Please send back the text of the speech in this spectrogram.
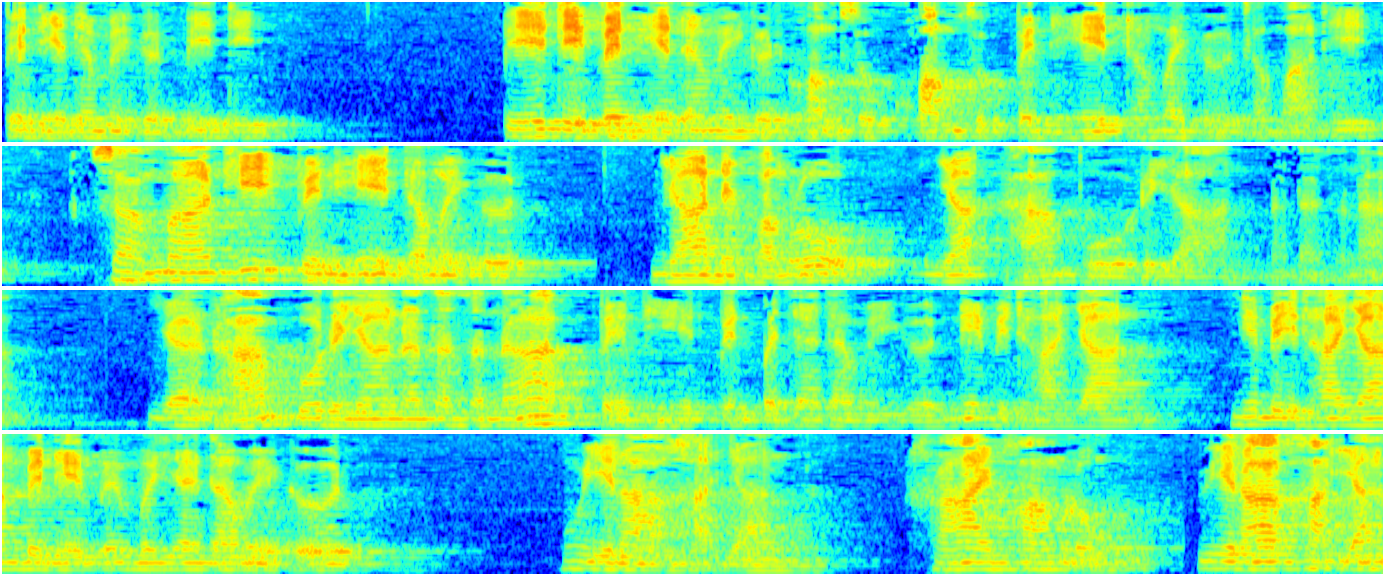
เป็นเหตุทำให้เกิดปีติ ปีติเป็นเหตุทำให้เกิดความสุข ความสุขเป็นเหตุทำให้เกิดสมาธิ สมาธิเป็นเหตุทำให้เกิดญาณในความรู้ยะถามปูริยานนัตสนะยะถามปุริยานัตสนะเป็นเหตุเป็นปัจจัยทำให้เกิดนิพิทายานนิพพิทายานเป็นเหตุเป็นปัจจัยทำให้เกิดวิราขายานคลายความหลงวิราขายาน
